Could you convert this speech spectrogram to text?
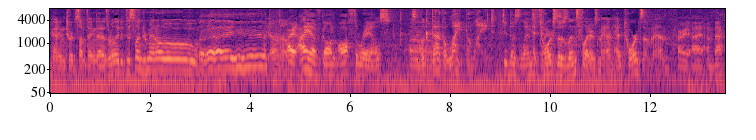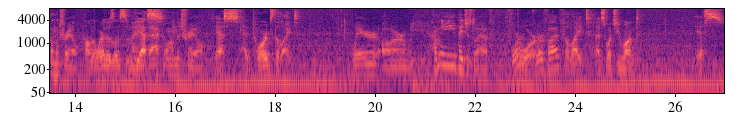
you're heading towards something that is related to Slenderman. Oh, I, I don't know. All right, I have gone off the rails. See, look at Um, that, the light, the light. Dude, those lens. Head flares. towards those lens flares, man. Head towards them, man. All right, I, I'm back on the trail. I don't know where those lenses. I am yes, back on the trail. yes. Head towards the light. Where are we? How many pages do I have? Four? Four. Four or five? The light. That's what you want. Yes.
